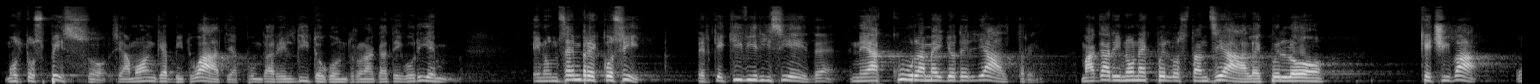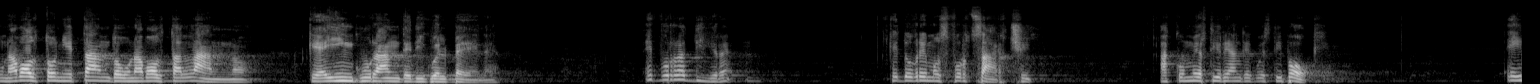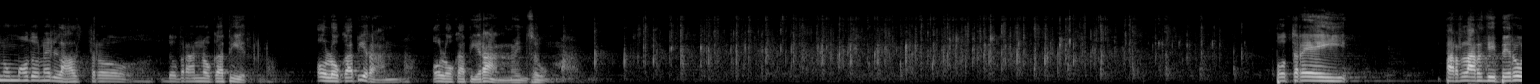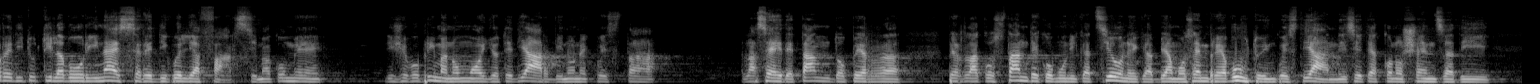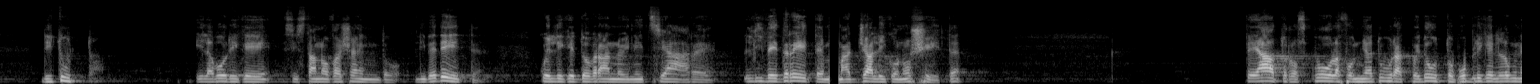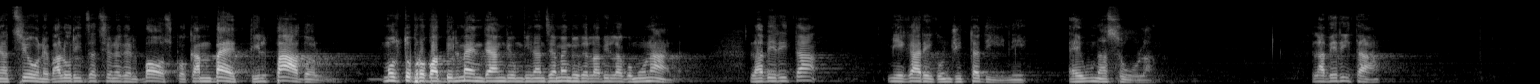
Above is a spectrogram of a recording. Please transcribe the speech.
molto spesso, siamo anche abituati a puntare il dito contro una categoria e non sempre è così, perché chi vi risiede ne ha cura meglio degli altri. Magari non è quello stanziale, è quello che ci va una volta ogni tanto, una volta all'anno, che è incurante di quel bene. E vorrà dire che dovremo sforzarci a convertire anche questi pochi. E in un modo o nell'altro dovranno capirlo, o lo capiranno o lo capiranno, insomma. Potrei parlarvi per ore di tutti i lavori in essere e di quelli a farsi, ma come dicevo prima non voglio tediarvi, non è questa la sede, tanto per, per la costante comunicazione che abbiamo sempre avuto in questi anni, siete a conoscenza di, di tutto. I lavori che si stanno facendo li vedete, quelli che dovranno iniziare li vedrete ma già li conoscete. Teatro, scuola, fognatura, acquedotto, pubblica illuminazione, valorizzazione del bosco, campetti, il paddle, molto probabilmente anche un finanziamento della villa comunale. La verità, miei cari concittadini, è una sola. La verità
